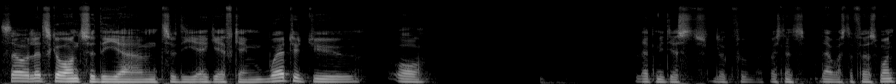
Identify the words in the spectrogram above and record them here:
so let's go on to the um, to the AGF game. Where did you or let me just look through my questions. That was the first one.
